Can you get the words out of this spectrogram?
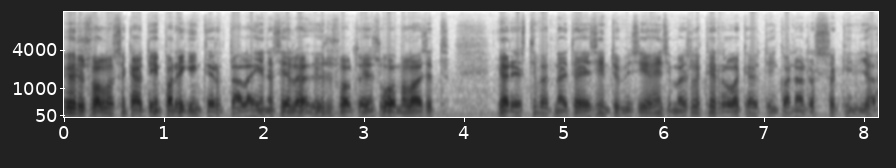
Yhdysvalloissa käytiin parikin kertaa lähinnä. Siellä Yhdysvaltojen suomalaiset järjestivät näitä esiintymisiä. Ensimmäisellä kerralla käytiin Kanadassakin ja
